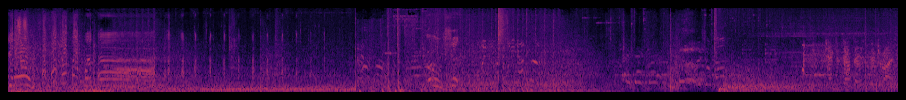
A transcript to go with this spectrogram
Get out! oh shit! Objective Delta is neutralized.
